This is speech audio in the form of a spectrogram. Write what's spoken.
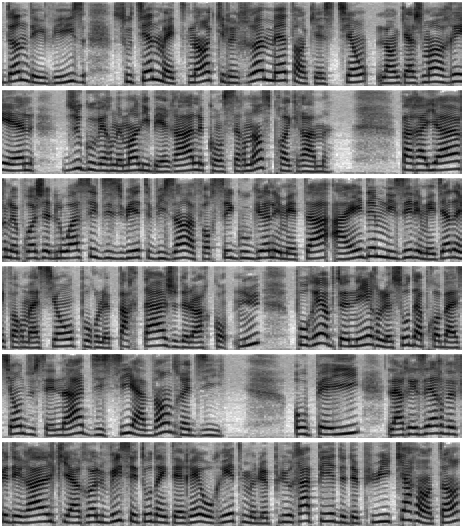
Don Davies, soutiennent maintenant qu'ils remettent en question l'engagement réel du gouvernement libéral concernant ce programme. Par ailleurs, le projet de loi C-18 visant à forcer Google et Meta à indemniser les médias d'information pour le partage de leur contenu pourrait obtenir le saut d'approbation du Sénat d'ici à vendredi. Au pays, la Réserve fédérale, qui a relevé ses taux d'intérêt au rythme le plus rapide depuis 40 ans,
